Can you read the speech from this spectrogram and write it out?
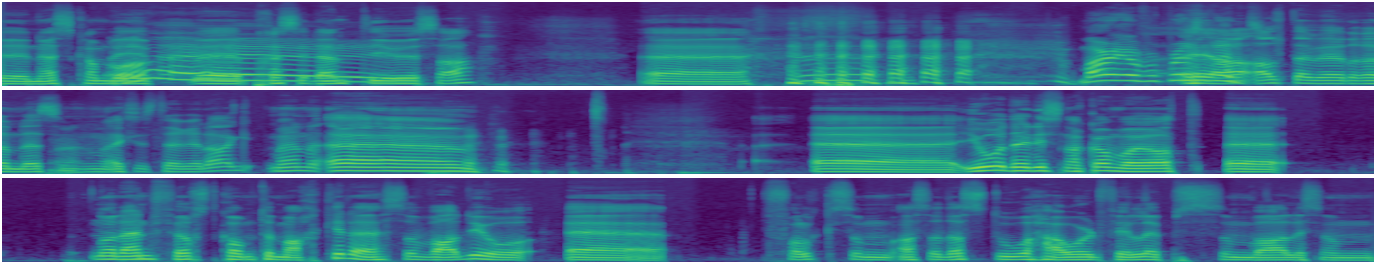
Eh, Ness kan bli Oi! president i USA. Eh, Mario for ja, president! alt er bedre enn det som eksisterer i dag. Men uh, uh, Jo, det de snakka om, var jo at når den først kom til markedet, så var det jo folk som Altså, da sto Howard Phillips, som var liksom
